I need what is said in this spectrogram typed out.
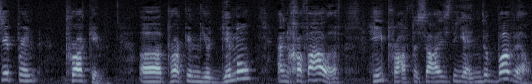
different prakim. Uh, prakim Yud Gimel and Chaf Aleph, he prophesies the end of Bavel.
